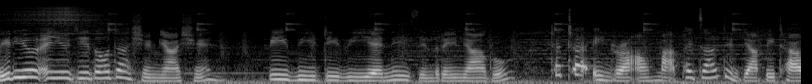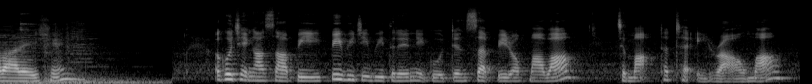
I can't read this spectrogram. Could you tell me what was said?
Radio UNG သောတာရှင်များရှင် PVTV ရဲ့နေ့စဉ်သတင်းများကိုထထအင်ဒရာအောင်မှဖက်ကြားတင်ပြပေးထားပါတယ်ရှင်။အခုချိန်ကစပြီး PVTV သတင်းတွေကိုတင်ဆက်ပြီးတော့မှာပါ။ကျွန်မထထအင်ဒရာအောင်ပါ။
